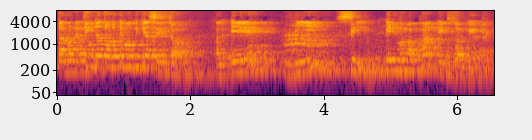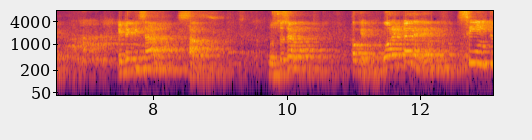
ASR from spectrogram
তার মানে তিনটা চলকের মধ্যে কি আছে? এক্স ডট তাহলে এ বি সি এই হলো আপনার এক্স ডট গেট এটা কি স্যার সাম বুঝতেছেন? ওকে পরেরটা দেখেন C into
